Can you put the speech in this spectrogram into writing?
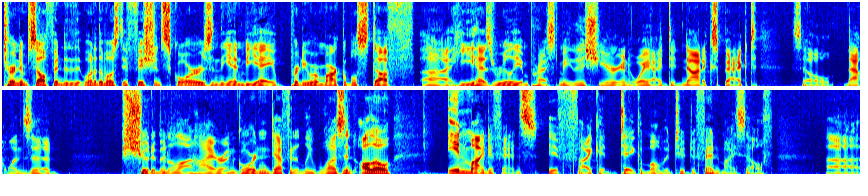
turned himself into the, one of the most efficient scorers in the NBA. Pretty remarkable stuff. Uh, he has really impressed me this year in a way I did not expect. So that one's a should have been a lot higher on Gordon. Definitely wasn't. Although, in my defense, if I could take a moment to defend myself, uh,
